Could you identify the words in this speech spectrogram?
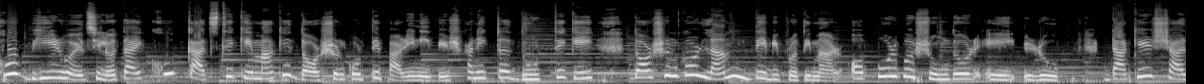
খুব ভিড় হয়েছিল, তাই খুব কাছ থেকে মাকে দর্শন করতে পারিনি। বেশ খানিকটা দূর থেকেই দর্শন করলাম দেবী প্রতিমার অপূর্ব সুন্দর এই রূপ। ডাকের সাজ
